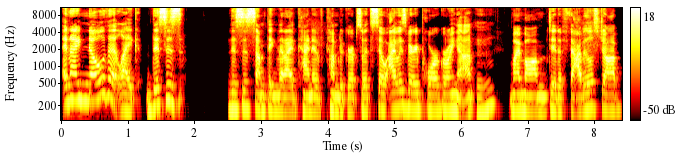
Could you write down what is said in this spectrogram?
and I know that like this is this is something that I've kind of come to grips with. So I was very poor growing up. Mhm. My mom did a fabulous job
